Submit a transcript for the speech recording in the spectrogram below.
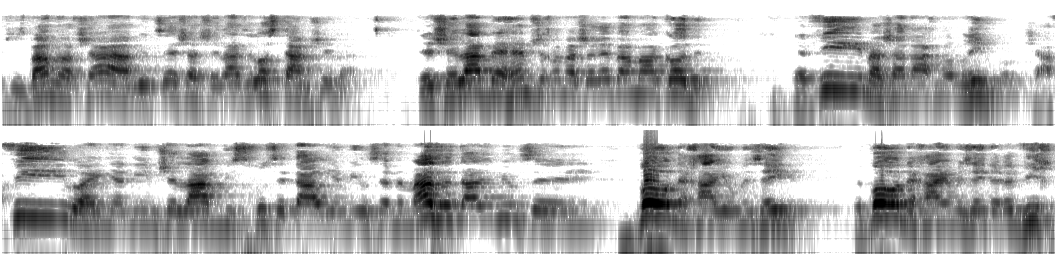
שהסברנו עכשיו, יוצא שהשאלה זה לא סתם שאלה. זה שאלה בהמשך למה שהרבא אמר קודם. לפי מה שאנחנו אומרים פה, שאפילו העניינים של לאו בזכות את אריה מילסה ומה זה את אריה מילסה, בואו נחיו מזיינה, ובואו נחיו מזיינה רוויחה.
